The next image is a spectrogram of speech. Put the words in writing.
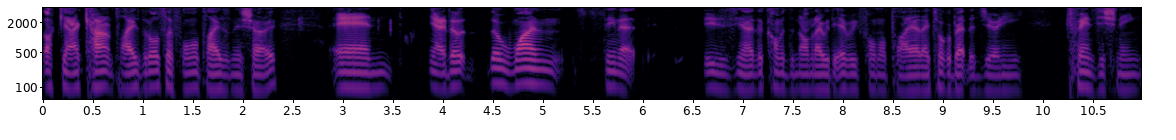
like you know, current players, but also former players on this show, and you know, the the one thing that is you know the common denominator with every former player, they talk about the journey transitioning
